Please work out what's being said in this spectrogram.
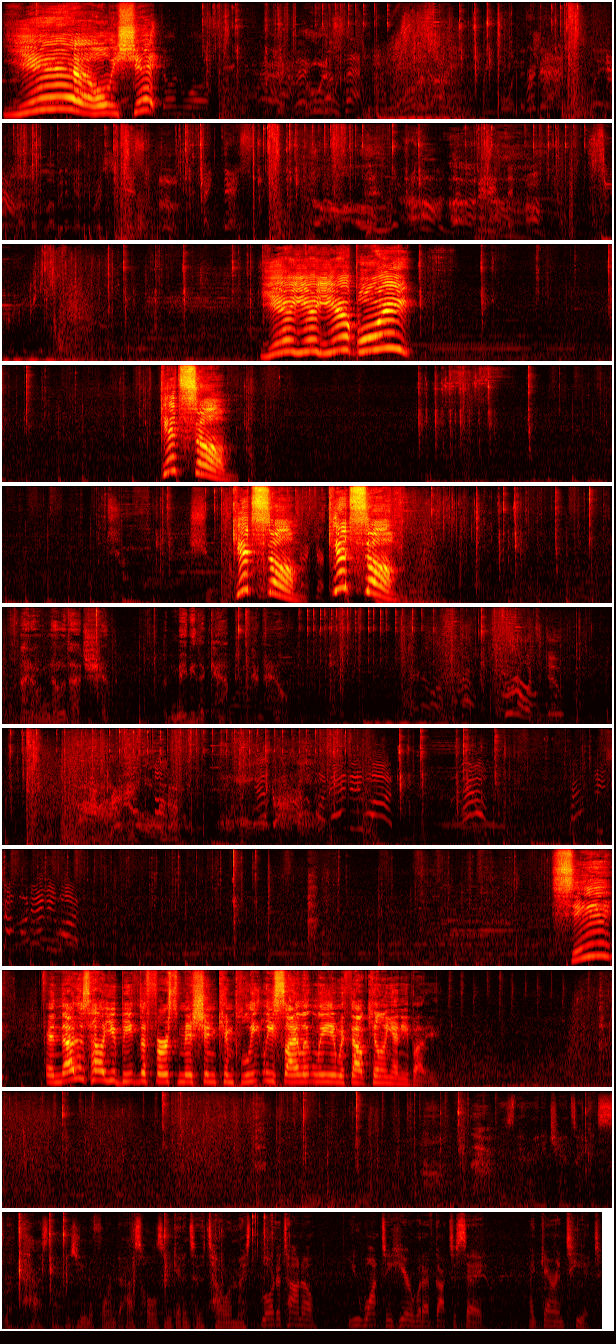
Yeah, holy shit. Yeah, yeah, yeah, boy! Get some! Get some! Get some! I don't know that ship, but maybe the captain can help. You know what to do. See? And that is how you beat the first mission completely silently and without killing anybody. Is there any chance I could slip past all these uniformed assholes and get into the tower my Lord Attano, you want to hear what I've got to say. I guarantee it.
